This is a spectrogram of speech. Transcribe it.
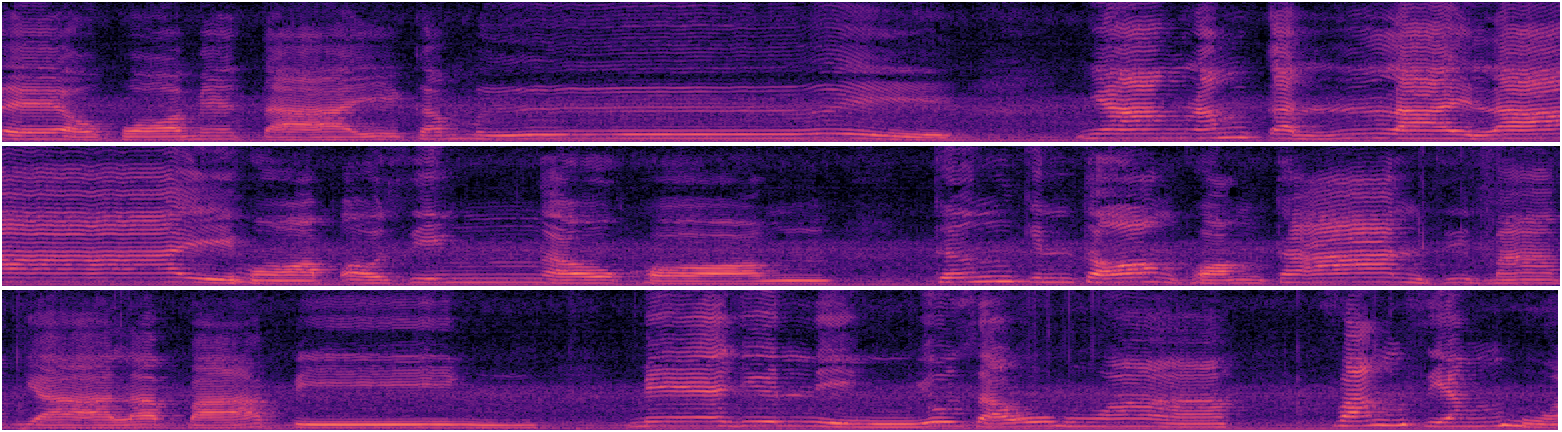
แล้วพ่อแม่ตายคำมือยางน้ำกันลายลาย หอบเอาสิ่งเอาของ ถึงกินท้องของท่านสิมากยาละป่าปิง แม่ยืนนิ่งอยู่เสาหัว ฟังเสียงหัว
